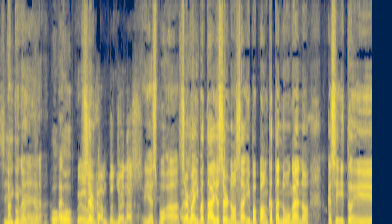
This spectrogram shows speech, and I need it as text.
Sige Ako nga, partner. eh, Oo. well Sir- welcome to join us Yes po. Ah, sir, Ayan. may iba tayo sir no sa iba pang katanungan no. Kasi ito eh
